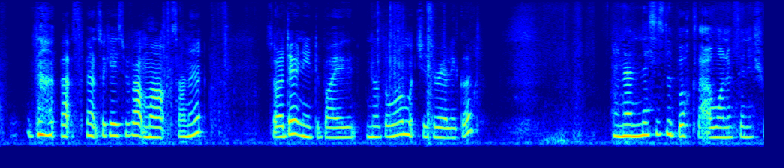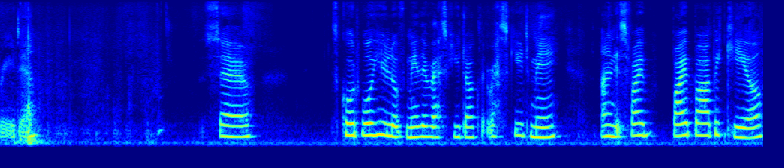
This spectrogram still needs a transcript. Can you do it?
that, that's the pencil case without marks on it. So I don't need to buy another one, which is really good. And then this is the book that I want to finish reading. So it's called Will You Love Me, the Rescue Dog That Rescued Me. And it's by, by Barbie Keel.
